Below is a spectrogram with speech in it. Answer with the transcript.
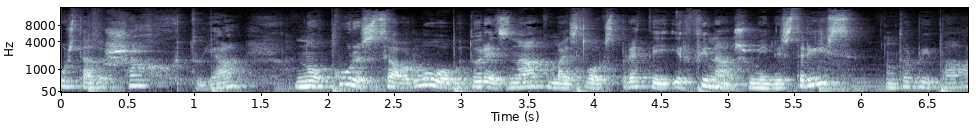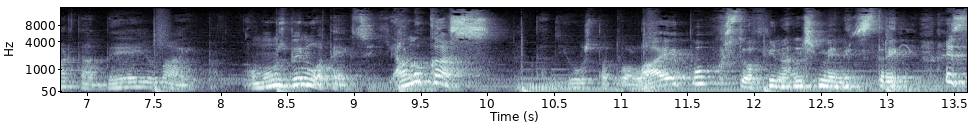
uz tādu šahtu, ja? no kuras caur logu tur redz nākamais lokus pretī ir finanšu ministrijas, un tur bija pāri tā dēļu laipa. Un mums bija noteikts, ja nu kas, tad jūs pa to laipu uz to finanšu ministriju. Es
